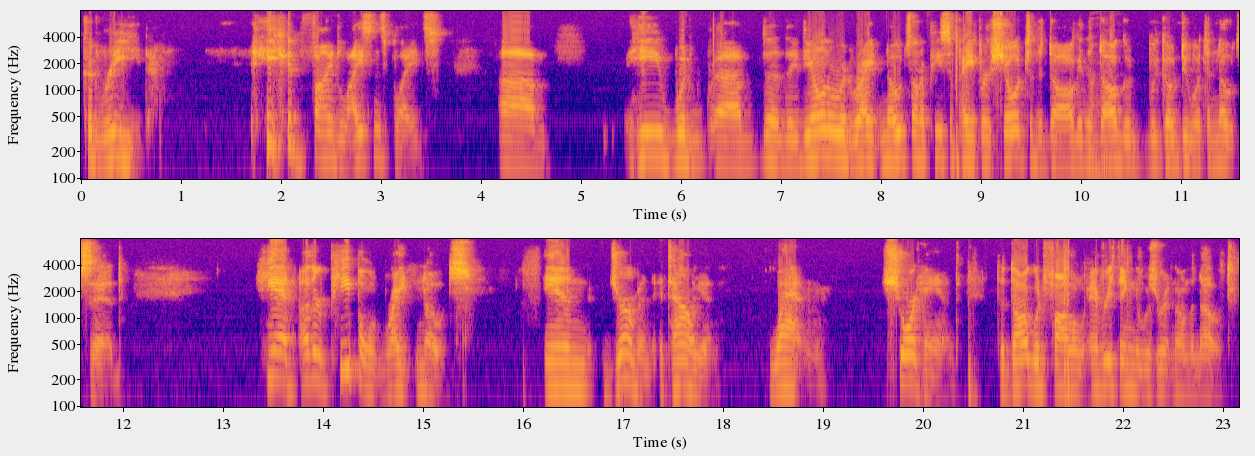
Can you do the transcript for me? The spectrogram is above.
could read. He could find license plates. Um, he would uh, the, the the owner would write notes on a piece of paper, show it to the dog, and the Uh-huh. dog would, would go do what the note said. He had other people write notes in German, Italian, Latin, shorthand. The dog would follow everything that was written on the note.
